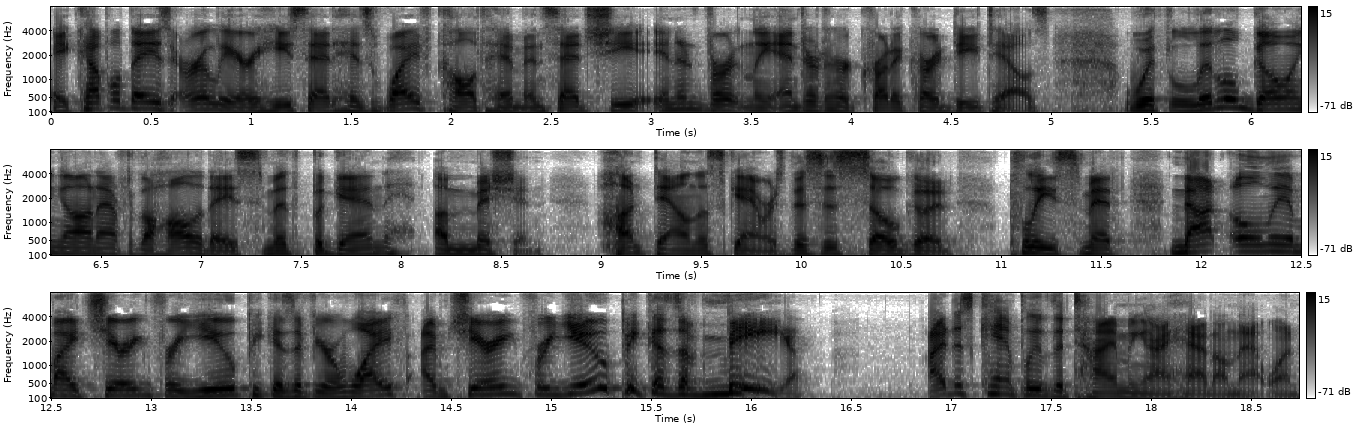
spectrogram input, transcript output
A couple days earlier, he said his wife called him and said she inadvertently entered her credit card details. With little going on after the holidays, Smith began a mission hunt down the scammers. This is so good. Please, Smith, not only am I cheering for you because of your wife, I'm cheering for you because of me. I just can't believe the timing I had on that one.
